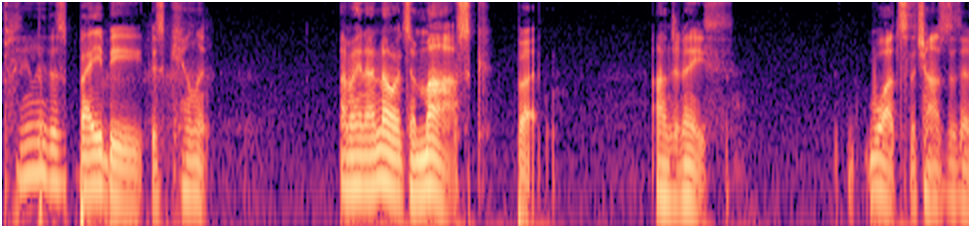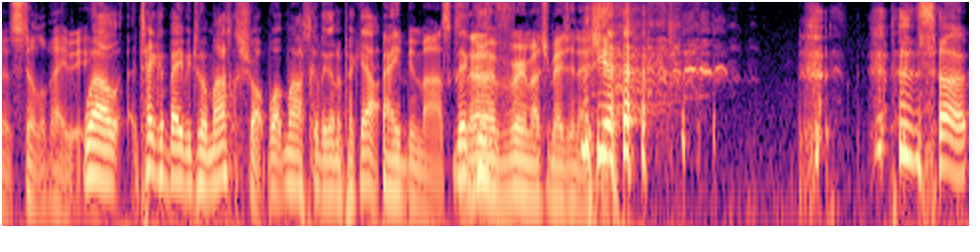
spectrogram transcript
Clearly, this baby is killing. I mean, I know it's a mask, but underneath, what's the chances that it's still a baby? well, take a baby to a mask shop. What mask are they going to pick out? baby masks. They're They don't have very much imagination. Yeah. so,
